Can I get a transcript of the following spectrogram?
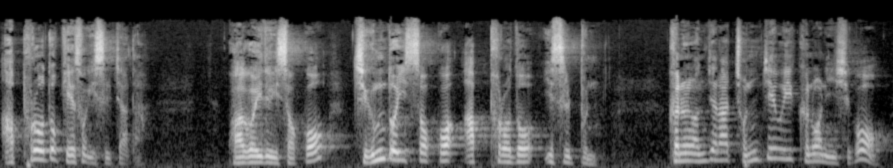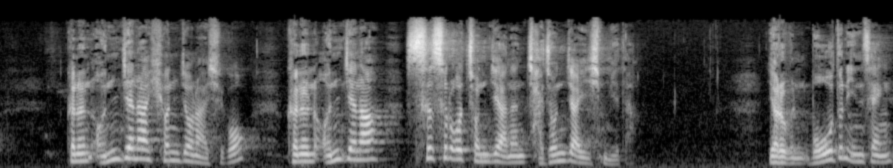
앞으로도 계속 있을 자다. 과거에도 있었고, 지금도 있었고, 앞으로도 있을 뿐. 그는 언제나 존재의 근원이시고, 그는 언제나 현존하시고, 그는 언제나 스스로 존재하는 자존자이십니다. 여러분, 모든 인생,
